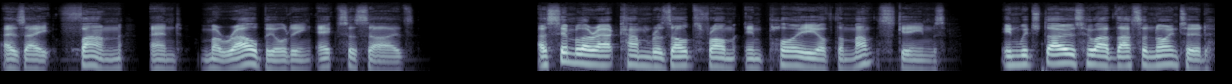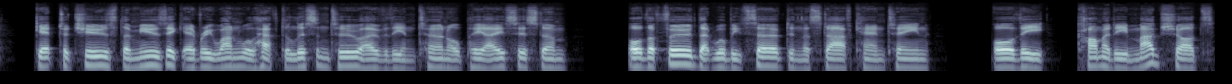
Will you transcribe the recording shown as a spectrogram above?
as a fun and morale building exercise. A similar outcome results from Employee of the Month schemes, in which those who are thus anointed get to choose the music everyone will have to listen to over the internal PA system, or the food that will be served in the staff canteen, or the comedy mugshots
